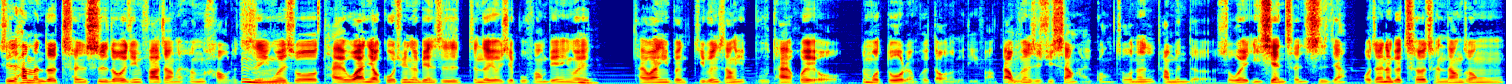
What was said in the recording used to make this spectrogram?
其实他们的城市都已经发展的很好了，只是因为说台湾要过去那边是真的有一些不方便，因为台湾一本基本上也不太会有那么多人会到那个地方，大部分是去上海、广州那种他们的所谓一线城市这样。我在那个车程当中。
